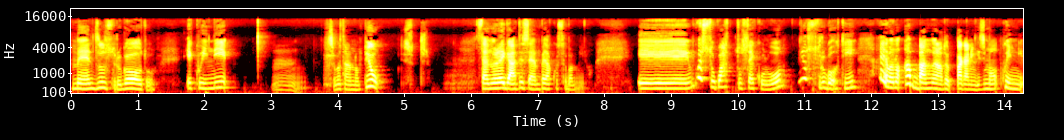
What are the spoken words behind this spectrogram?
mezzo strogoto e quindi mh, mm, si potranno più distruggere. Stanno legate sempre a questo bambino. E in questo IV secolo gli ostrogoti avevano abbandonato il paganesimo, quindi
